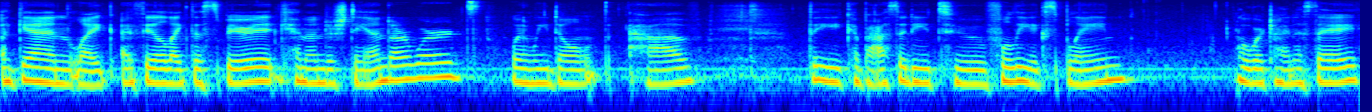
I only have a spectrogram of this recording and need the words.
again, like I feel like the spirit can understand our words when we don't have the capacity to fully explain what we're trying to say.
